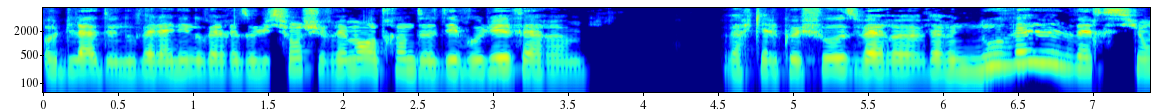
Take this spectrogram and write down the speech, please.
au-delà de nouvelle année, nouvelle résolution, je suis vraiment en train d'évoluer vers vers quelque chose, vers vers une nouvelle version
